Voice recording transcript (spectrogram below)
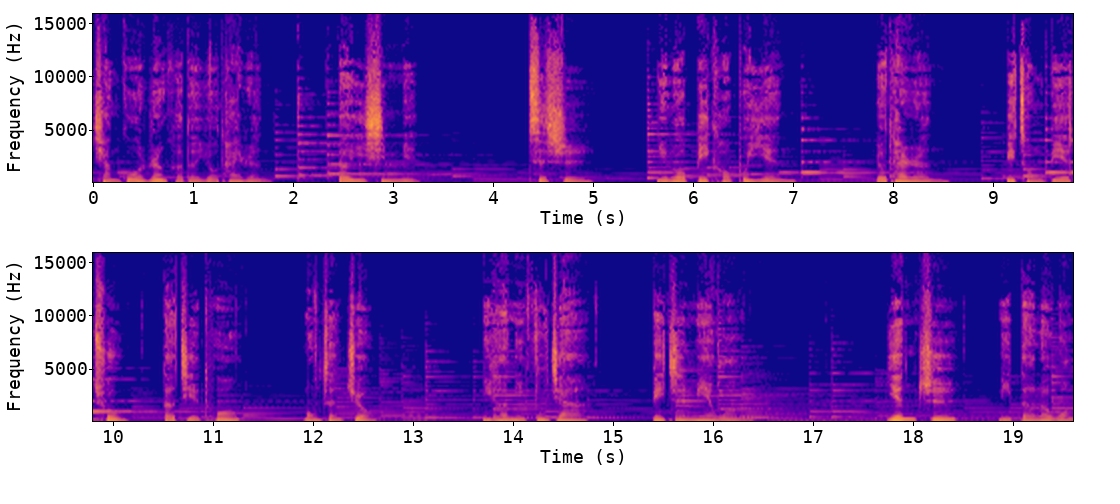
强过任何的犹太人，得以幸免。此时你若闭口不言，犹太人必从别处得解脱，蒙拯救。你和你父家必至灭亡。焉知你得了王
